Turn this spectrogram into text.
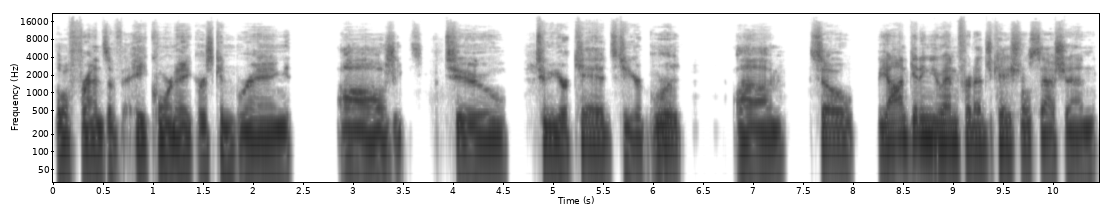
little friends of Acorn Acres can bring um, to to your kids, to your group. Um, so, beyond getting you in for an educational session,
